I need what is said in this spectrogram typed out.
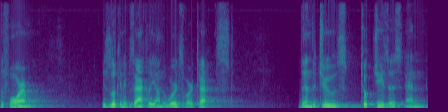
The form is looking exactly on the words of our text. Then the Jews took Jesus and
